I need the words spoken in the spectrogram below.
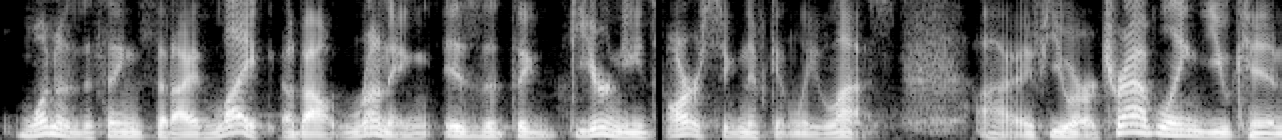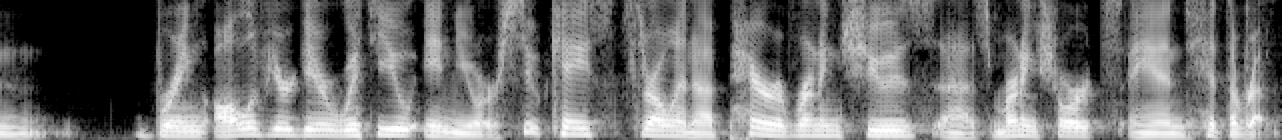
One of the things that I like about running is that the gear needs are significantly less. Uh, if you are traveling, you can bring all of your gear with you in your suitcase, throw in a pair of running shoes, uh, some running shorts, and hit the road.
